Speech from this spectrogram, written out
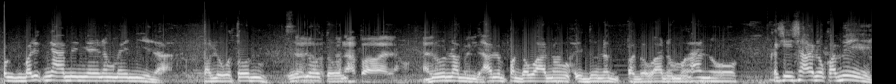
Pagbalik namin ngayon ng Maynila, sa Luton, Sa Luton, doon nag anong paggawa ng eh, doon nagpagawa ng mga ano. Kasi sa ano kami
